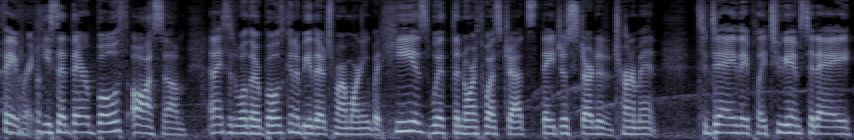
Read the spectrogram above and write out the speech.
favorite. He said they're both awesome, and I said, "Well, they're both going to be there tomorrow morning." But he is with the Northwest Jets. They just started a tournament today. They play two games today.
